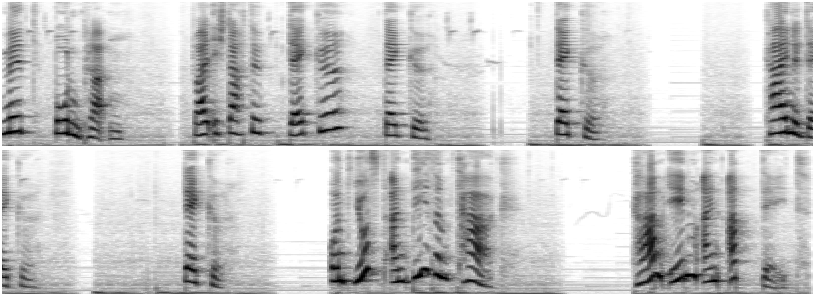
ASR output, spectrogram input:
mit Bodenplatten. Weil ich dachte, Decke, Decke, Decke. Keine Decke. Decke. Und just an diesem Tag kam eben ein Update.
